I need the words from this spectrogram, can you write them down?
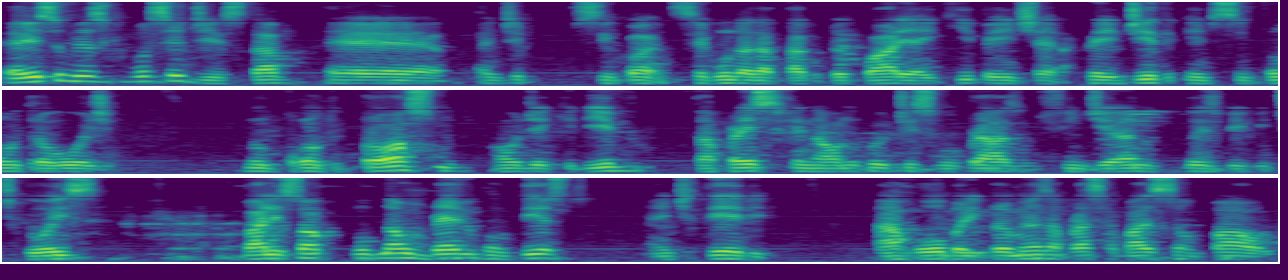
É isso mesmo que você disse, tá? É, a gente, segundo a Datago Pecuária e a equipe, a gente acredita que a gente se encontra hoje num ponto próximo ao de equilíbrio, tá? Para esse final, no curtíssimo prazo de fim de ano 2022. Vale só dar um breve contexto. A gente teve arroba ali, pelo menos na Praça Base São Paulo,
